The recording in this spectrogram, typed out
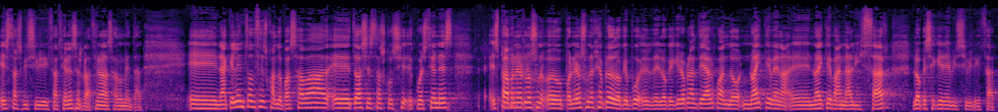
estas visibilizaciones en relación a la salud mental. En aquel entonces, cuando pasaba eh, todas estas cuestiones, es para eh, poneros un ejemplo de lo, que, de lo que quiero plantear cuando no hay, que, eh, no hay que banalizar lo que se quiere visibilizar.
